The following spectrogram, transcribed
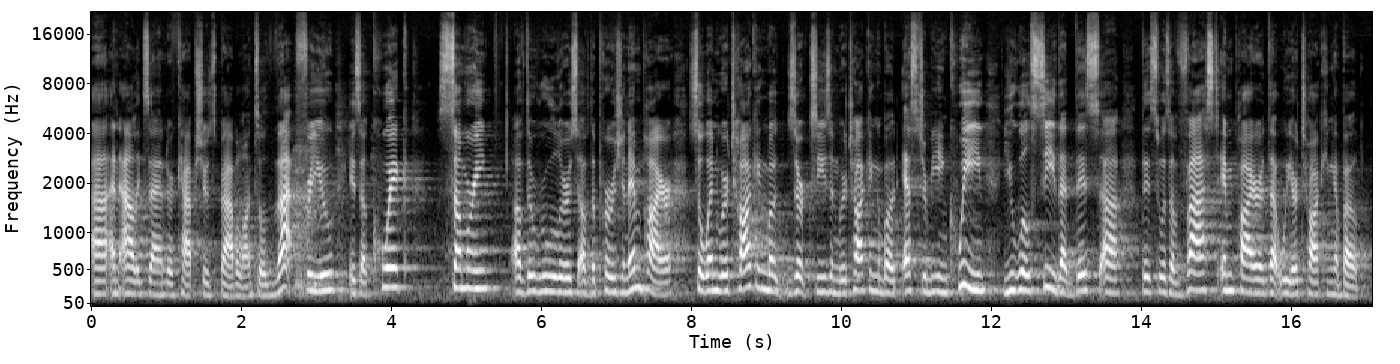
uh, and Alexander captures Babylon. So, that for you is a quick summary of the rulers of the Persian Empire. So, when we're talking about Xerxes and we're talking about Esther being queen, you will see that this, uh, this was a vast empire that we are talking about.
